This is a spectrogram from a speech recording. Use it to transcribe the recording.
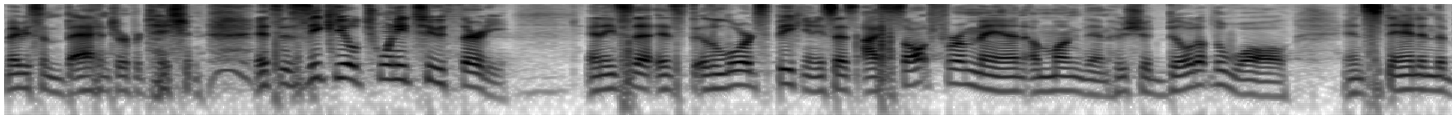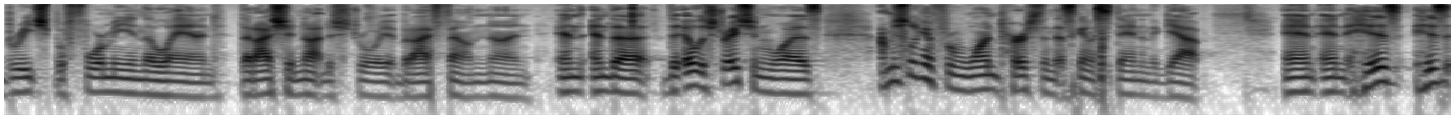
maybe some bad interpretation. It's Ezekiel 22:30. And he said, it's the Lord speaking. He says, I sought for a man among them who should build up the wall and stand in the breach before me in the land, that I should not destroy it, but I found none. And, and the, the illustration was, I'm just looking for one person that's going to stand in the gap. And, and his, his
